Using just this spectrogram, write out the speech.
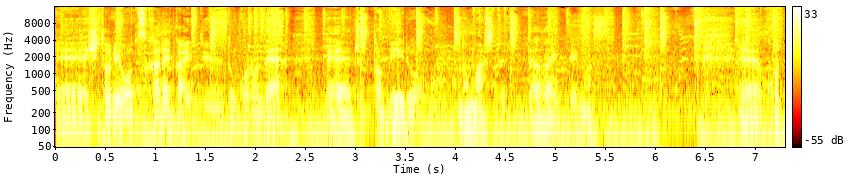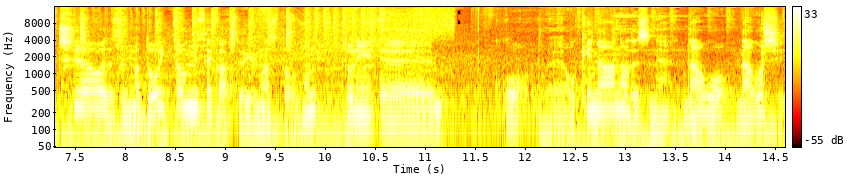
えー、一人お疲れ会というところで、えー、ちょっとビールを飲ませていただいています。えー、こちらはですね、まあ、どういったお店かと言いますと本当に、えー、こう、え、沖縄のですね名護名護市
